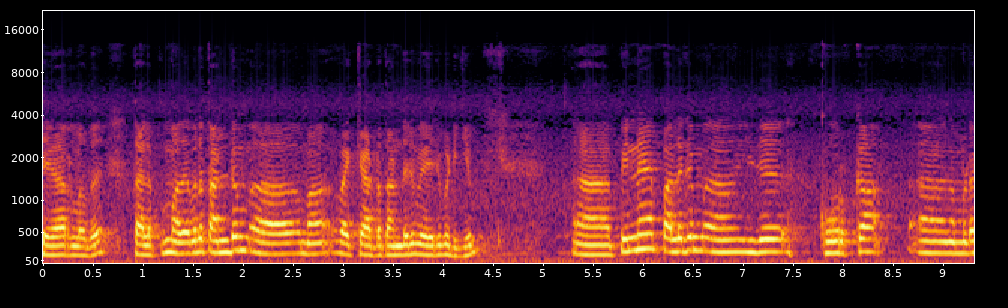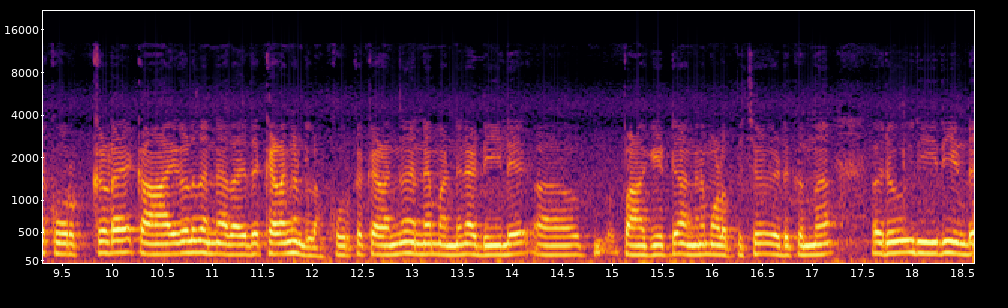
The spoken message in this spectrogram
ചെയ്യാറുള്ളത്. തലപ്പും അതേപോലെ തണ്ടും വെക്കാട്ടോ തണ്ടിന് വേര് പിടിക്കും. പിന്നെ പലരും ഇത് കൂർക്ക നമ്മുടെ കുറുക്കടെ കായകൾ തന്നെ അതായത് കിഴങ്ങുണ്ടല്ലോ കുറുക്ക കിഴങ്ങ് തന്നെ മണ്ണിനടിയിൽ പാകിയിട്ട് അങ്ങനെ മുളപ്പിച്ച് എടുക്കുന്ന ഒരു രീതിയുണ്ട്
